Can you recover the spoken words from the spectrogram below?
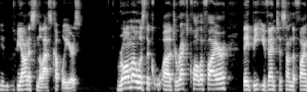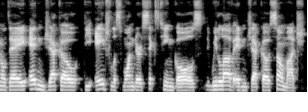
to be honest, in the last couple of years. Roma was the uh, direct qualifier. They beat Juventus on the final day. Edin Dzeko, the ageless wonder, 16 goals. We love Edin Dzeko so much.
